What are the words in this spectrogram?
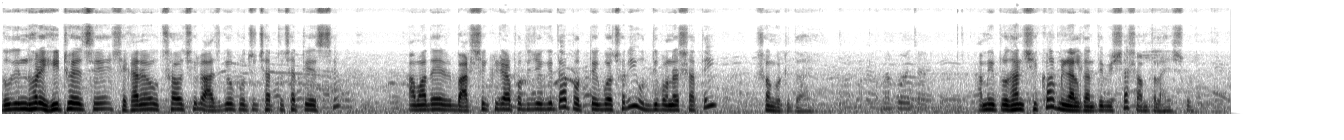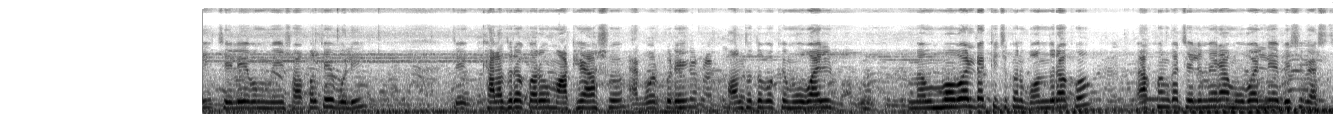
দুদিন ধরে হিট হয়েছে, সেখানেও উৎসাহ ছিল, আজকেও প্রচুর ছাত্রছাত্রী এসছে। আমাদের বার্ষিক ক্রীড়া প্রতিযোগিতা প্রত্যেক বছরই উদ্দীপনার সাথেই সংগঠিত হয়। আমি প্রধান শিক্ষক মৃণালকান্তি বিশ্বাস, আমতলা হাই স্কুল। ছেলে এবং মেয়ে সকলকেই বলি যে খেলাধুলা করো, মাঠে আসো, একবার করে অন্ততপক্ষে মোবাইল, মোবাইলটা কিছুক্ষণ বন্ধ রাখো। এখনকার ছেলেমেয়েরা মোবাইল নিয়ে বেশি ব্যস্ত।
